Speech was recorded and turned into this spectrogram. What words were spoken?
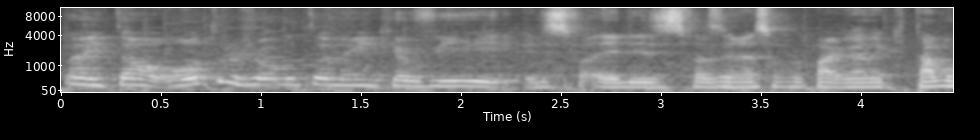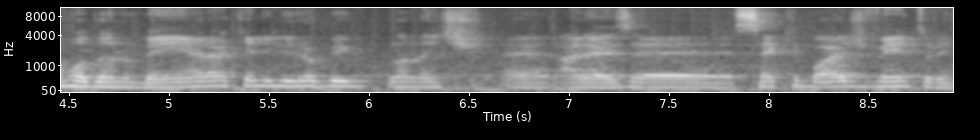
Não, então, outro jogo também que eu vi eles, eles fazendo essa propaganda que tava rodando bem era aquele Little Big Planet. é, aliás, é Sackboy Adventure,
